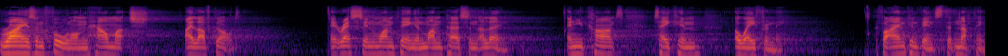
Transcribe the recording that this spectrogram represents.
rise and fall on how much I love God. It rests in one thing and one person alone. And you can't take him away from me. For I am convinced that nothing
